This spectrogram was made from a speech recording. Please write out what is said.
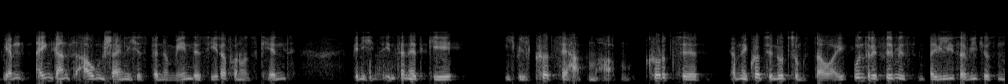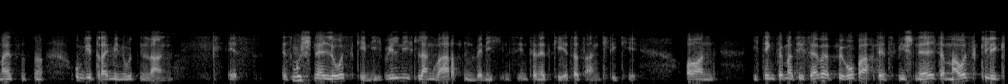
Wir haben ein ganz augenscheinliches Phänomen, das jeder von uns kennt. Wenn ich ins Internet gehe, ich will kurze Happen haben, kurze, haben eine kurze Nutzungsdauer. Unsere Filme bei Lisa Videos sind meistens nur um die drei Minuten lang. Es, es muss schnell losgehen. Ich will nicht lang warten, wenn ich ins Internet gehe, etwas anklicke. Und ich denke, wenn man sich selber beobachtet, wie schnell der Mausklick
